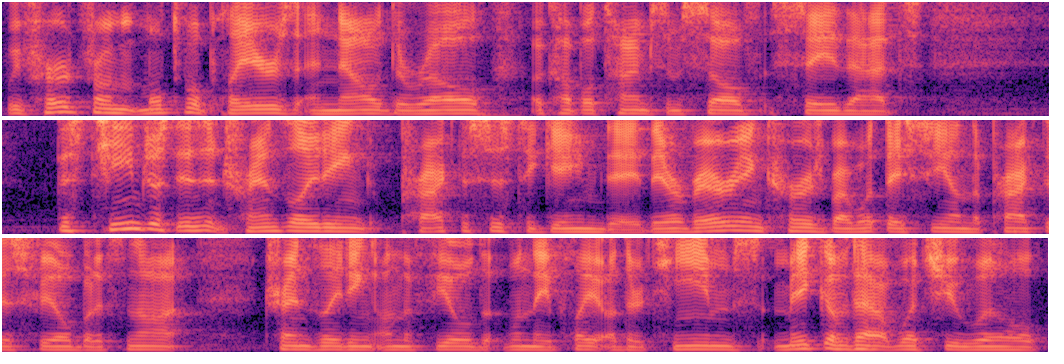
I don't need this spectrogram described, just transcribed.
We've heard from multiple players and now Dorrell a couple times himself say that this team just isn't translating practices to game day. They are very encouraged by what they see on the practice field, but it's not translating on the field when they play other teams. Make of that what you will.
